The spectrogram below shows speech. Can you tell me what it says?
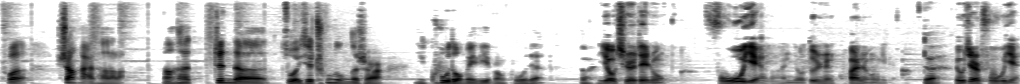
戳伤害他了，让他真的做一些冲动的事儿，你哭都没地方哭去。对，尤其是这种服务业吧，你就对人宽容一点。对，尤其是服务业，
